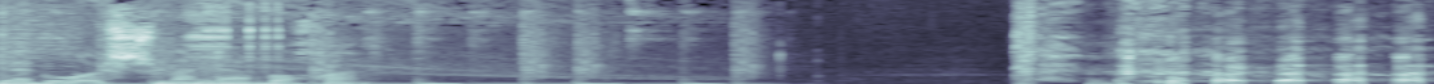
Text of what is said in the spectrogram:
der Burschmann der Woche.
